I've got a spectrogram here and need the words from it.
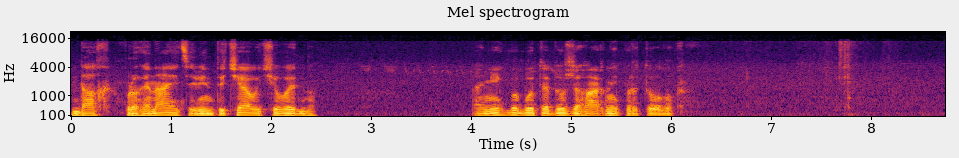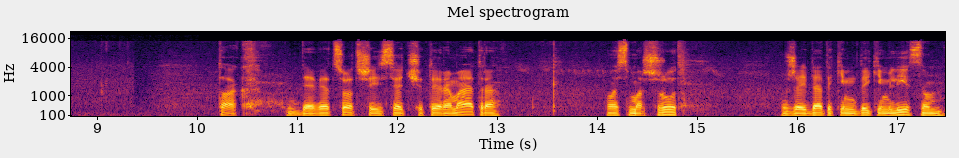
Дах прогинається, він тече, очевидно. А міг би бути дуже гарний притулок. Так, 964 метри. Ось маршрут. Вже йде таким диким лісом.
